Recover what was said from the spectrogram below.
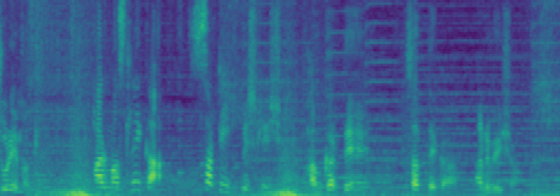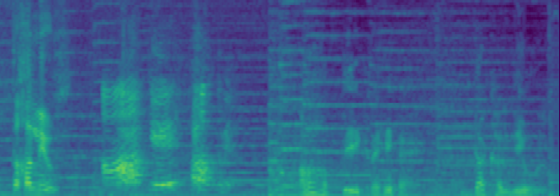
जुड़े मसले। हर मसले का सटीक विश्लेषण। हम करते हैं सत्य का अन्वेषण। दखल न्यूज़। आपके हक में। आप देख रहे हैं दखल न्यूज़।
